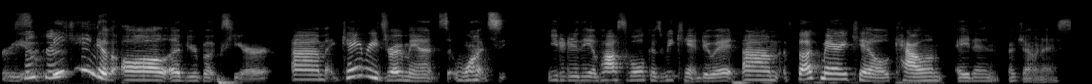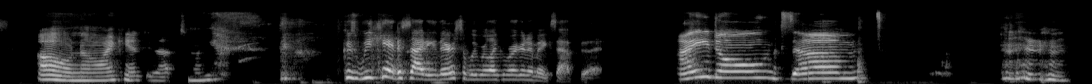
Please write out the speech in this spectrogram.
for you. Speaking of all of your books here, um, Kay Reads Romance wants you to do the impossible because we can't do it. Um, fuck Mary Kill, Callum, Aiden, or Jonas. Oh no, I can't do that to me. because we can't decide either. So we were like, we're gonna make Sav do it. I don't. Um,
